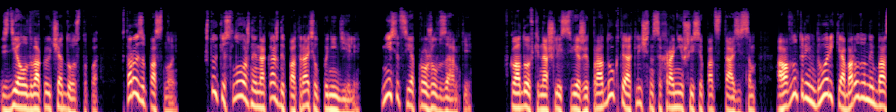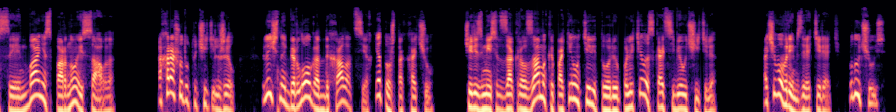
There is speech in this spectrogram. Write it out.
Сделал два ключа доступа. Второй запасной. Штуки сложные, на каждый потратил по неделе. Месяц я прожил в замке. В кладовке нашлись свежие продукты, отлично сохранившиеся под стазисом, а во внутреннем дворике оборудованный бассейн, баня, спарной и сауна. А хорошо тут учитель жил. Личная берлога, отдыхал от всех. Я тоже так хочу. Через месяц закрыл замок и покинул территорию, полетел искать себе учителя. А чего время зря терять? Подучусь.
